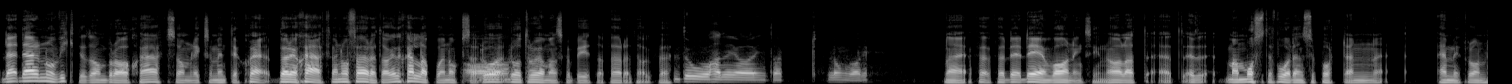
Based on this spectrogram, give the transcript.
Det, det är nog viktigt att ha en bra chef som liksom inte chef, börjar chefen och företaget skälla på en också. Ja. Då, då tror jag man ska byta företag. För, Då hade jag inte varit långvarig. nej, för, för det, det är en varningssignal att, att, att man måste få den supporten hemifrån.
